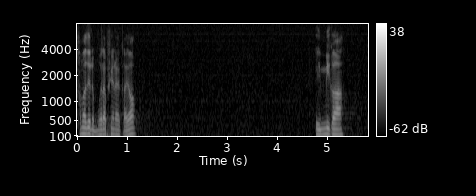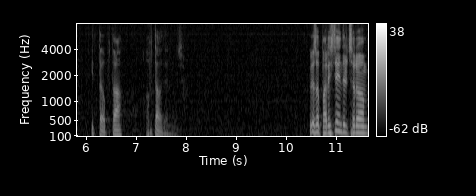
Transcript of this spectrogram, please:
한마디로 뭐라 표현할까요? 의미가 있다 없다 없다가 되는. 그래서 바리새인들처럼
